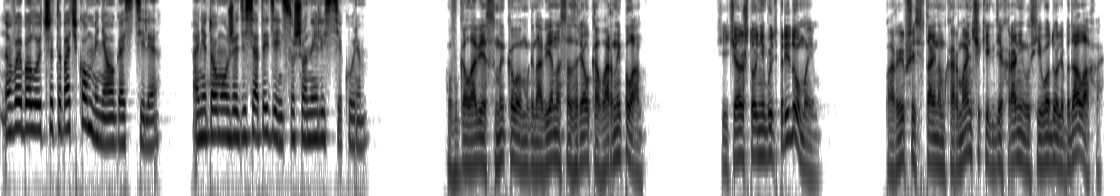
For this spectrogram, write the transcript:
«Вы бы лучше табачком меня угостили, а не то мы уже десятый день сушеные листья курим». В голове Смыкова мгновенно созрел коварный план. «Сейчас что-нибудь придумаем». Порывшись в тайном карманчике, где хранилась его доля бадалаха,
